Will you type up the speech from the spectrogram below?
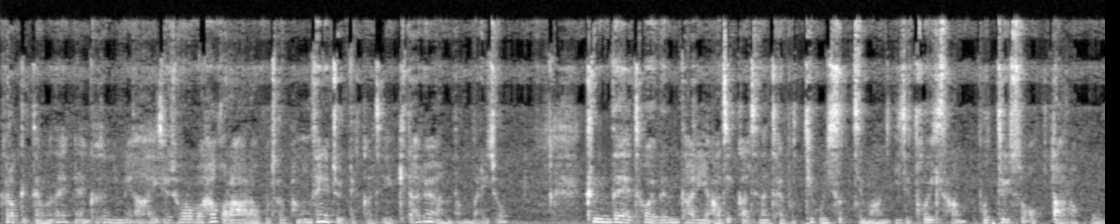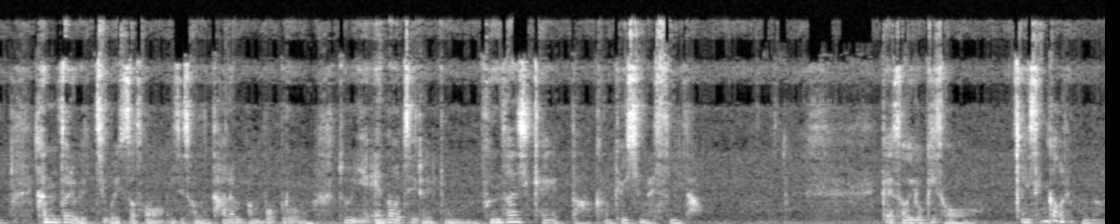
그렇기 때문에 그냥 교수님이 아 이제 졸업을 하거라 라고 저를 방생해줄 때까지 기다려야 한단 말이죠. 근데 저의 멘탈이 아직까지는 잘 버티고 있었지만 이제 더 이상 버틸 수 없다라고 간절히 외치고 있어서 이제 저는 다른 방법으로 좀 이 에너지를 좀 분산시켜야겠다 그런 결심을 했습니다. 그래서 여기서 이 생각을 해보면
